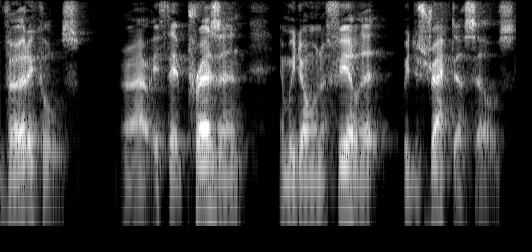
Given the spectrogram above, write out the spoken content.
verticals. Right? If they're present and we don't want to feel it, we distract ourselves.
